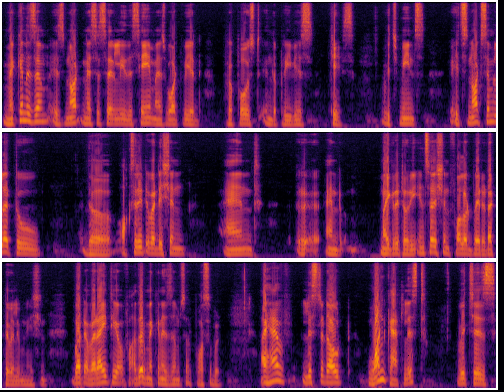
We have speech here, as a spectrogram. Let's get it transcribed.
mechanism is not necessarily the same as what we had proposed in the previous case. which means it is not similar to the oxidative addition and and migratory insertion followed by reductive elimination, but a variety of other mechanisms are possible. I have listed out one catalyst which is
